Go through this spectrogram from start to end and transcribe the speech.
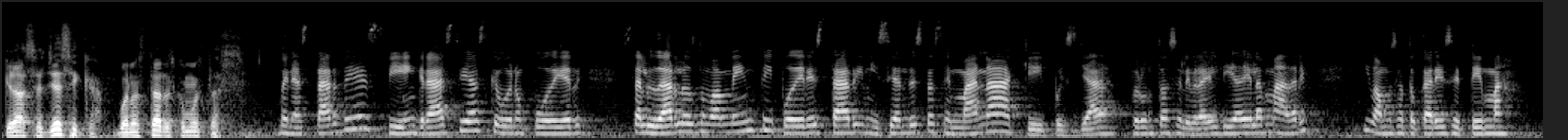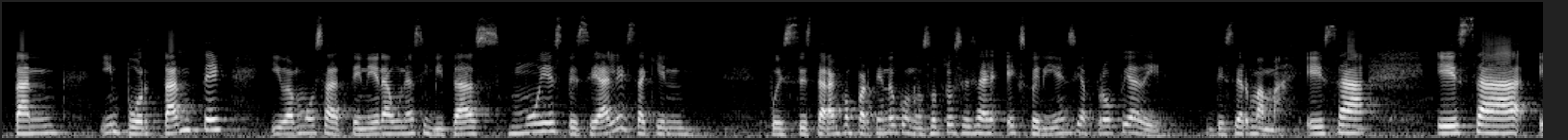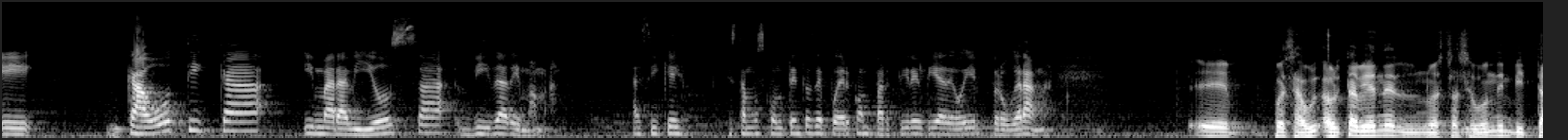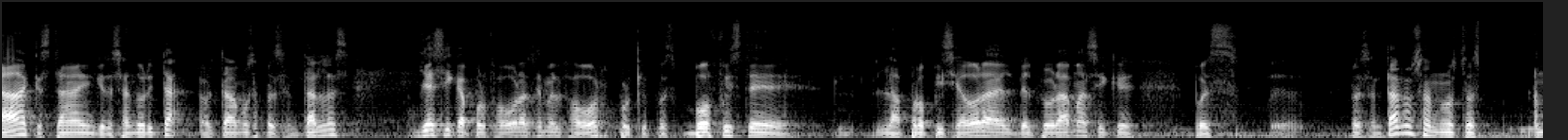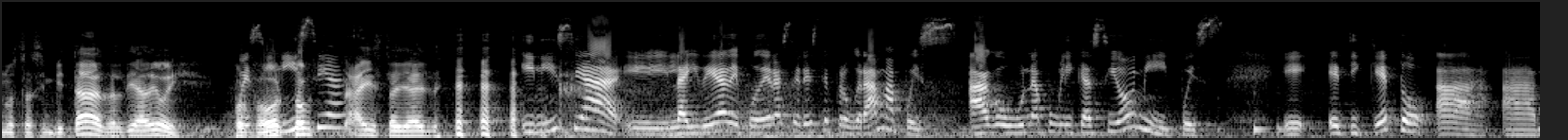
Gracias, Jessica. Buenas tardes, ¿cómo estás? Buenas tardes, bien, gracias. Qué bueno poder saludarlos nuevamente y poder estar iniciando esta semana que pues ya pronto a celebrar el Día de la Madre y vamos a tocar ese tema tan importante y vamos a tener a unas invitadas muy especiales a quien pues estarán compartiendo con nosotros esa experiencia propia de, ser mamá, esa, esa eh, caótica y maravillosa vida de mamá. Así que estamos contentos de poder compartir el día de hoy el programa. Eh, pues ahorita viene nuestra segunda invitada que está ingresando ahorita. Ahorita vamos a presentarlas. Jessica, por favor, haceme el favor, porque pues vos fuiste la propiciadora del, programa, así que pues eh, presentarnos a nuestras, a nuestras invitadas del día de hoy. Por pues favor, inicia, ahí está ya. inicia eh, la idea de poder hacer este programa, pues hago una publicación y pues etiqueto a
